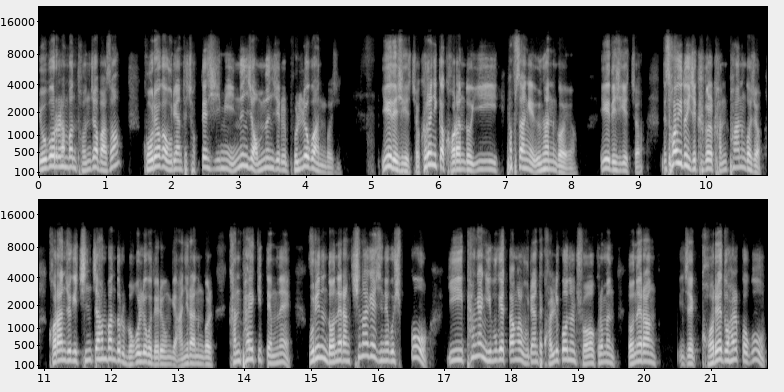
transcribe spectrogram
요거를 한번 던져봐서 고려가 우리한테 적대심이 있는지 없는지를 보려고 하는 거지. 이해되시겠죠? 그러니까 거란도 이 협상에 응한 거예요. 이해되시겠죠? 근데 서희도 이제 그걸 간파하는 거죠. 거란족이 진짜 한반도를 먹으려고 내려온 게 아니라는 걸 간파했기 때문에 우리는 너네랑 친하게 지내고 싶고 이 평양 이북의 땅을 우리한테 관리권을 줘. 그러면 너네랑 이제 거래도 할 거고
